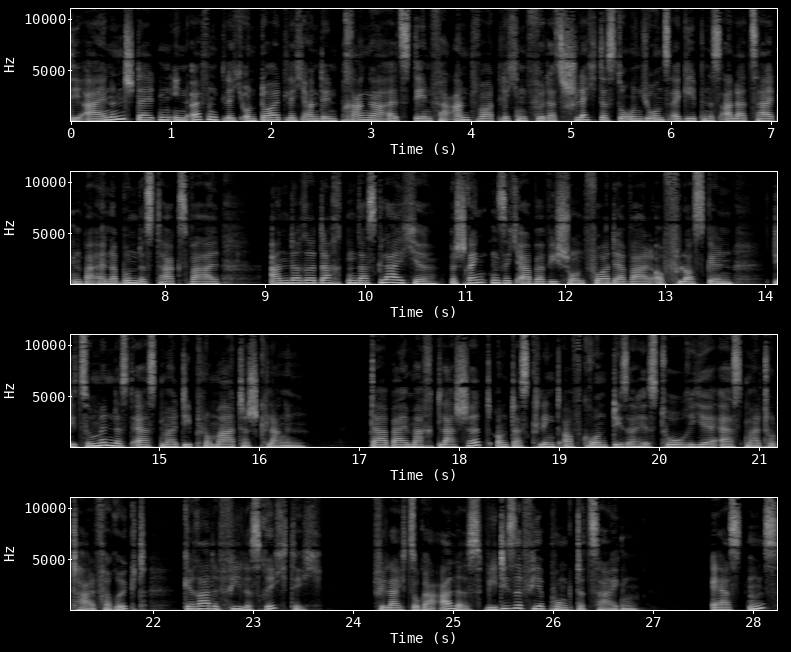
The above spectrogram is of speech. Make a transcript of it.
Die einen stellten ihn öffentlich und deutlich an den Pranger als den Verantwortlichen für das schlechteste Unionsergebnis aller Zeiten bei einer Bundestagswahl, andere dachten das Gleiche, beschränkten sich aber wie schon vor der Wahl auf Floskeln, die zumindest erstmal diplomatisch klangen. Dabei macht Laschet, und das klingt aufgrund dieser Historie erstmal total verrückt, gerade vieles richtig. Vielleicht sogar alles, wie diese vier Punkte zeigen. Erstens,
